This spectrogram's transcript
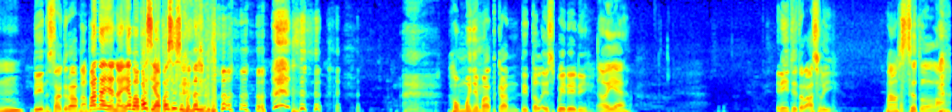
hmm. di Instagram bapak nanya-nanya bapak siapa sih sebenarnya kamu menyematkan titel SPD nih. oh ya Ini titel asli. maksud lah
